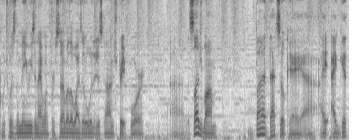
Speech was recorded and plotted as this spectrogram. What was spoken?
which was the main reason I went for sub. Otherwise, I would have just gone straight for uh, the Sludge Bomb. But that's okay. Uh, I, I, get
